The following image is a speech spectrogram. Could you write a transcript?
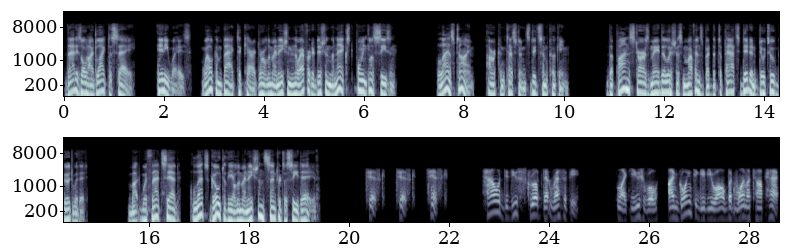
That is all I'd like to say. Anyways, welcome back to Character Elimination No Effort Edition the next pointless season. Last time, our contestants did some cooking. The Pawn Stars made delicious muffins but the Top Hats didn't do too good with it. But with that said, let's go to the Elimination Center to see Dave. Tisk, tisk, tisk. How did you screw up that recipe? Like usual, I'm going to give you all but one a top hat.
